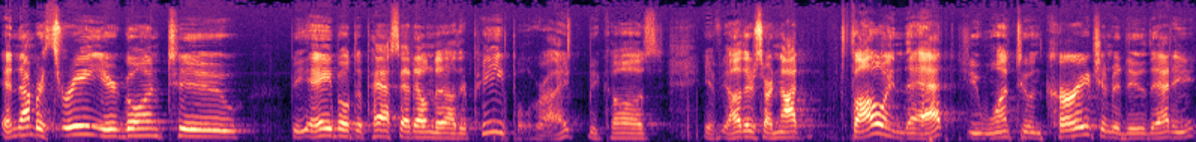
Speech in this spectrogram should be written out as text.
And number three, you're going to be able to pass that on to other people, right? Because if others are not following that, you want to encourage them to do that. And,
